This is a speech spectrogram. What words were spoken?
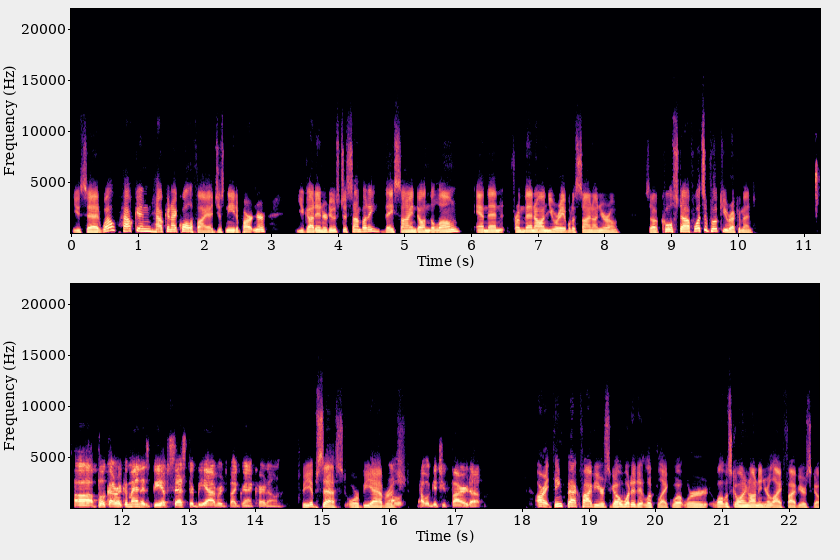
You said, well, how can how can I qualify? I just need a partner. You got introduced to somebody, they signed on the loan, and then from then on, you were able to sign on your own. So cool stuff. What's a book you recommend? Uh, book I recommend is Be Obsessed or Be Average by Grant Cardone. Be obsessed or be average. I will, I will get you fired up. All right, think back five years ago. What did it look like? What were what was going on in your life five years ago?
